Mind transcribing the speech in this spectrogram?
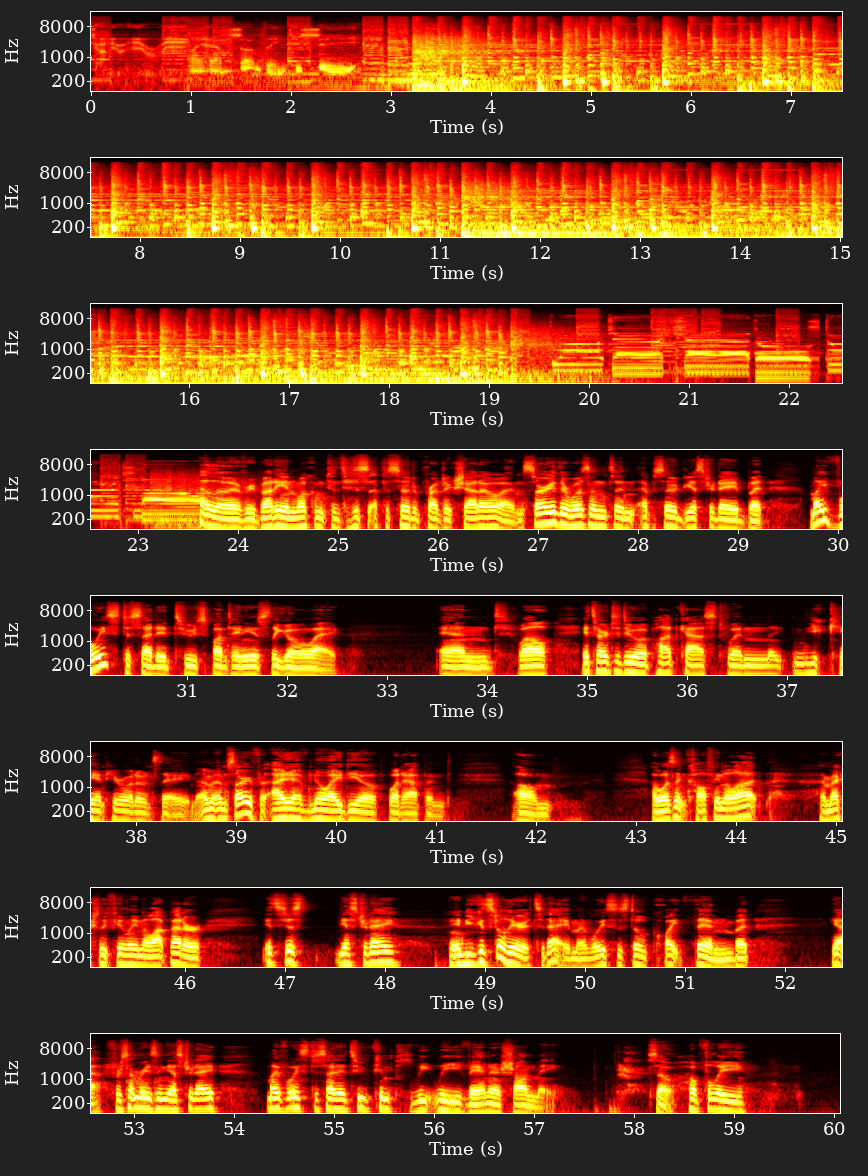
Can you hear me? I have something to say. Hello, everybody, and welcome to this episode of Project Shadow. I'm sorry there wasn't an episode yesterday, but my voice decided to spontaneously go away. And, well, it's hard to do a podcast when you can't hear what I'm saying. I'm, I'm sorry for I have no idea what happened. Um, I wasn't coughing a lot. I'm actually feeling a lot better. It's just yesterday, and you can still hear it today. My voice is still quite thin, but yeah, for some reason yesterday, my voice decided to completely vanish on me. So hopefully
